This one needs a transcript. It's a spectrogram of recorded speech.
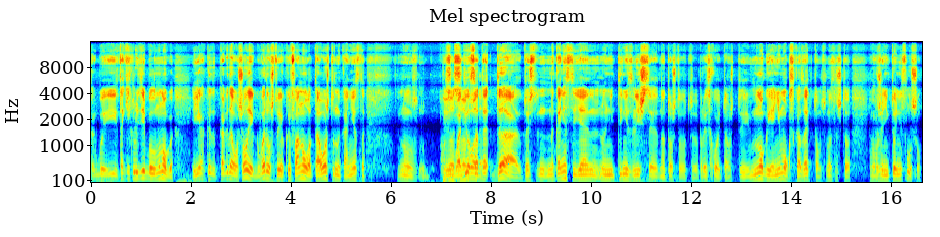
как бы и таких людей было много. И я когда ушел, я говорил, что я кайфанул от того, что наконец-то ну, освободился от... Да, то есть наконец-то я, ну, не, ты не злишься на то, что вот происходит, потому что много я не мог сказать в том смысле, что уже никто не слушал.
